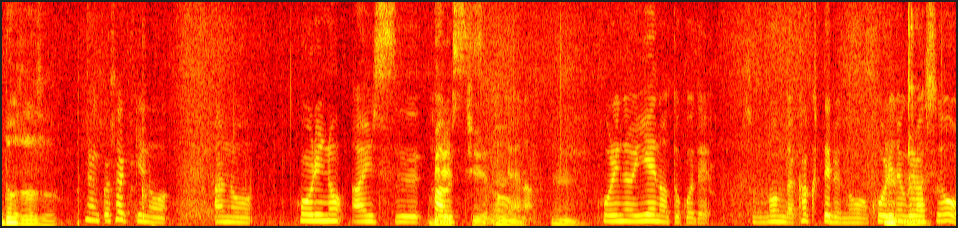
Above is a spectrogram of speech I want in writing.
どうぞどうぞ。なんかさっきのあの氷のアイスハウスみたいな、氷の家のとこでその飲んだカクテルの氷のグラスを、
